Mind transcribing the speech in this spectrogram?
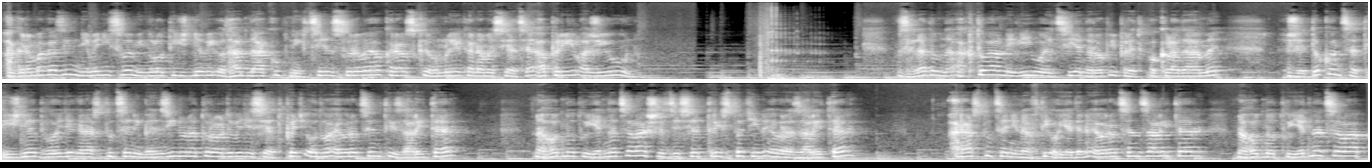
Agromagazín nemení svoj minulotýždňový odhad nákupných cien surového kravského mlieka na mesiace apríl až jún. Vzhľadom na aktuálny vývoj cien ropy predpokladáme, že do konca týždňa dôjde k rastu ceny benzínu Natural 95 o 2 eurocenty za liter na hodnotu 1,63 eur za liter a rastu ceny nafty o 1 eurocent za liter na hodnotu 1,52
